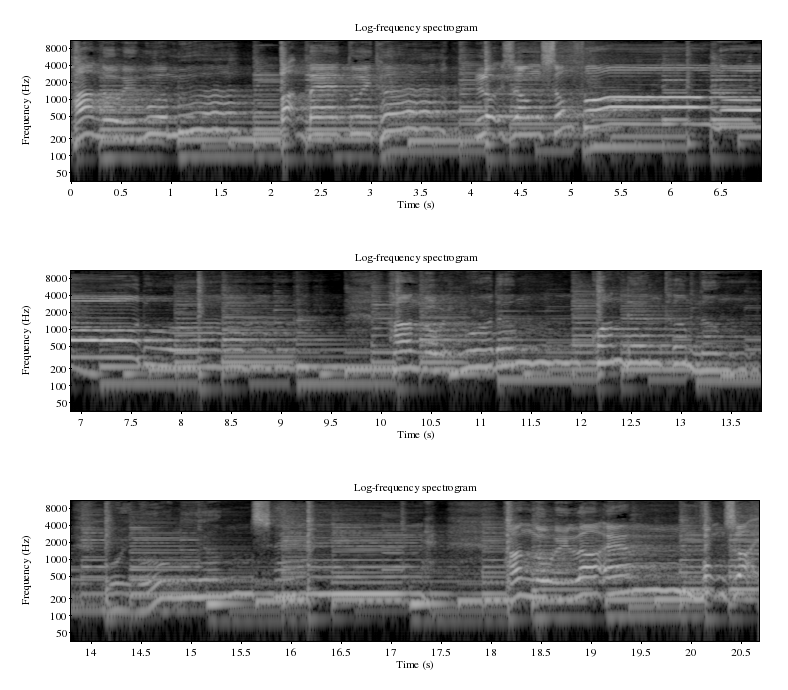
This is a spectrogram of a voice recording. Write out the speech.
Hà Nội mùa mưa, bạn bè tuổi thơ, lội dòng sông phố nô đùa. Hà Nội Hà Nội là em, vụng dại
